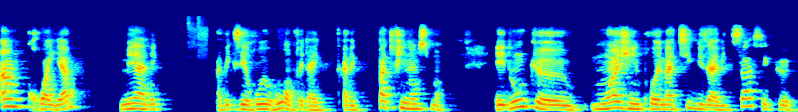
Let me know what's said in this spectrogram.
incroyable, mais avec, avec zéro euro, en fait, avec, avec pas de financement. Et donc, euh, moi, j'ai une problématique vis-à-vis -vis de ça, c'est que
